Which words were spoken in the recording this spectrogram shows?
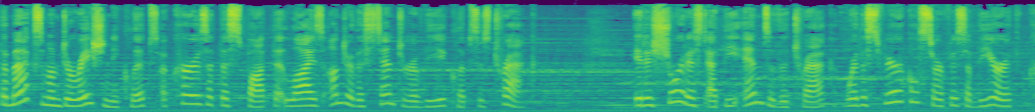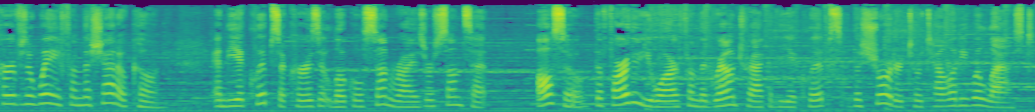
The maximum duration eclipse occurs at the spot that lies under the center of the eclipse's track. It is shortest at the ends of the track where the spherical surface of the Earth curves away from the shadow cone, and the eclipse occurs at local sunrise or sunset. Also, the farther you are from the ground track of the eclipse, the shorter totality will last.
